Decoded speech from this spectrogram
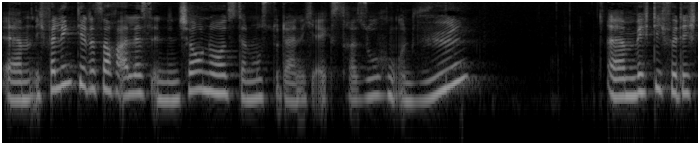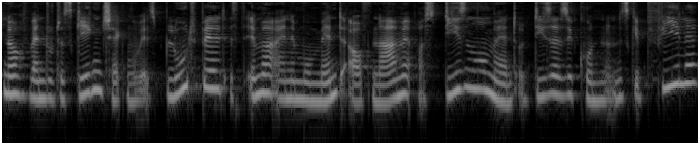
Ähm, ich verlinke dir das auch alles in den Show Notes, dann musst du da nicht extra suchen und wühlen. Ähm, wichtig für dich noch, wenn du das gegenchecken willst. Blutbild ist immer eine Momentaufnahme aus diesem Moment und dieser Sekunde. Und es gibt viele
